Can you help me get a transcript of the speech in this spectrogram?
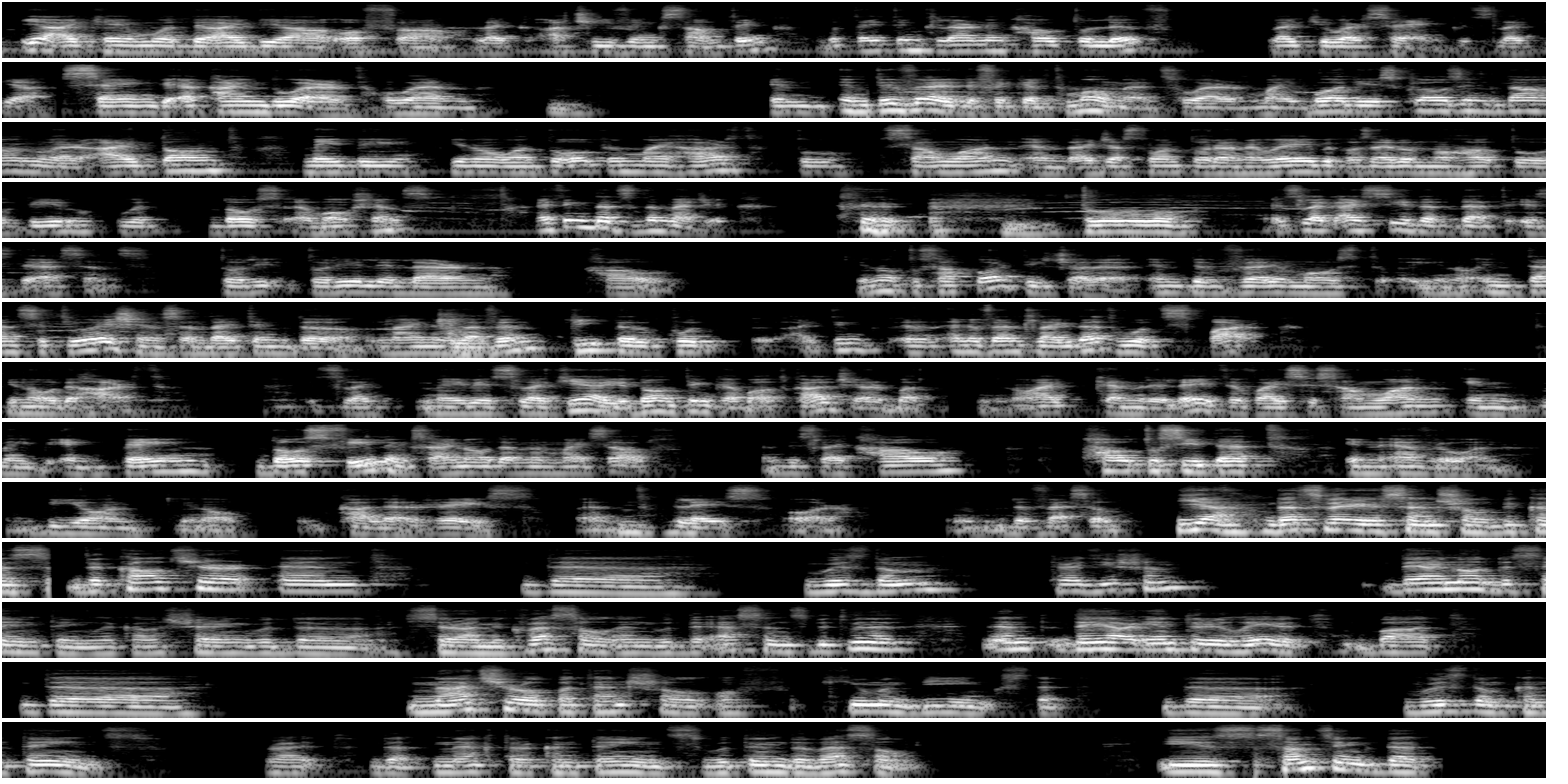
yeah, I came with the idea of uh, like achieving something, but I think learning how to live, like you were saying, it's like, yeah, saying a kind word when in in the very difficult moments where my body is closing down where i don't maybe you know want to open my heart to someone and i just want to run away because i don't know how to deal with those emotions. I think that's the magic. To it's like i see that that is the essence. To re- to really learn how you know to support each other in the very most you know intense situations. And i think the 9-11 people could i think an, an event like that would spark you know the heart. It's like maybe it's like yeah you don't think about culture but you know i can relate. If i see someone in maybe in pain those feelings i know them in myself. And it's like how how to see that in everyone beyond you know color race. Um, place or the vessel. Yeah, that's very essential because the culture and the wisdom tradition they are not the same thing like i was sharing with the ceramic vessel and with the essence between it and they are interrelated but the natural potential of human beings that the wisdom contains right, that nectar contains within the vessel is something that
